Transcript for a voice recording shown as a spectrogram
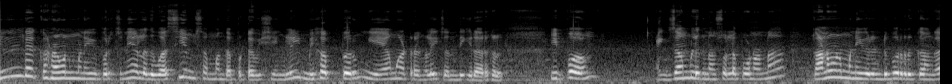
இந்த கணவன் மனைவி பிரச்சனை அல்லது வசியம் சம்பந்தப்பட்ட விஷயங்களில் மிக பெரும் ஏமாற்றங்களை சந்திக்கிறார்கள். இப்போ எக்ஸாம்பிளுக்கு நான் சொல்ல போனோன்னா கணவன் மனைவி ரெண்டு பேர் இருக்காங்க.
